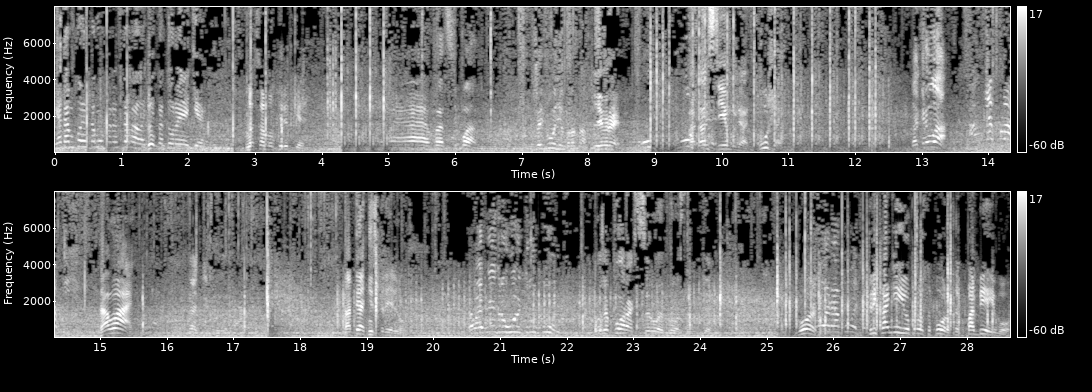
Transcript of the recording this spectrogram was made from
Я там кое-кому пораздавала, Да. те, которые эти. На самом передке. Э, брат Степан. Жить будем, братан. Ігри. Отомстим, блядь. Кушай. До крила. А у меня правда есть. Давай. Опять не стрельнул. Да возьми другую трубу. Уже порох сырой просто. Можешь. Тряхани ее просто порох, побей его.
